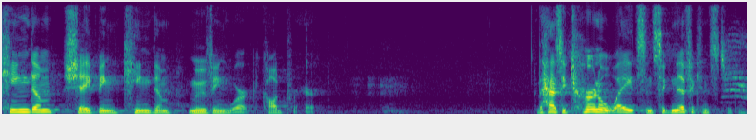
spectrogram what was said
kingdom shaping, kingdom moving work called prayer that has eternal weights and significance to them.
